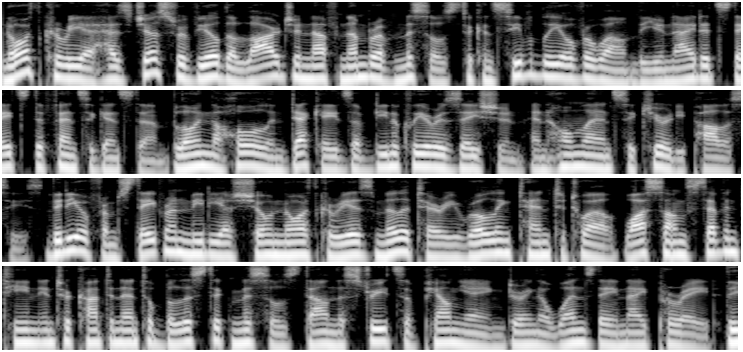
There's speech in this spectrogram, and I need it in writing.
North Korea has just revealed a large enough number of missiles to conceivably overwhelm the United States defense against them, blowing a hole in decades of denuclearization and homeland security policies. Video from state run media show North Korea's military rolling 10 to 12 Hwasong 17 intercontinental ballistic missiles down the streets of Pyongyang during a Wednesday night parade. The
